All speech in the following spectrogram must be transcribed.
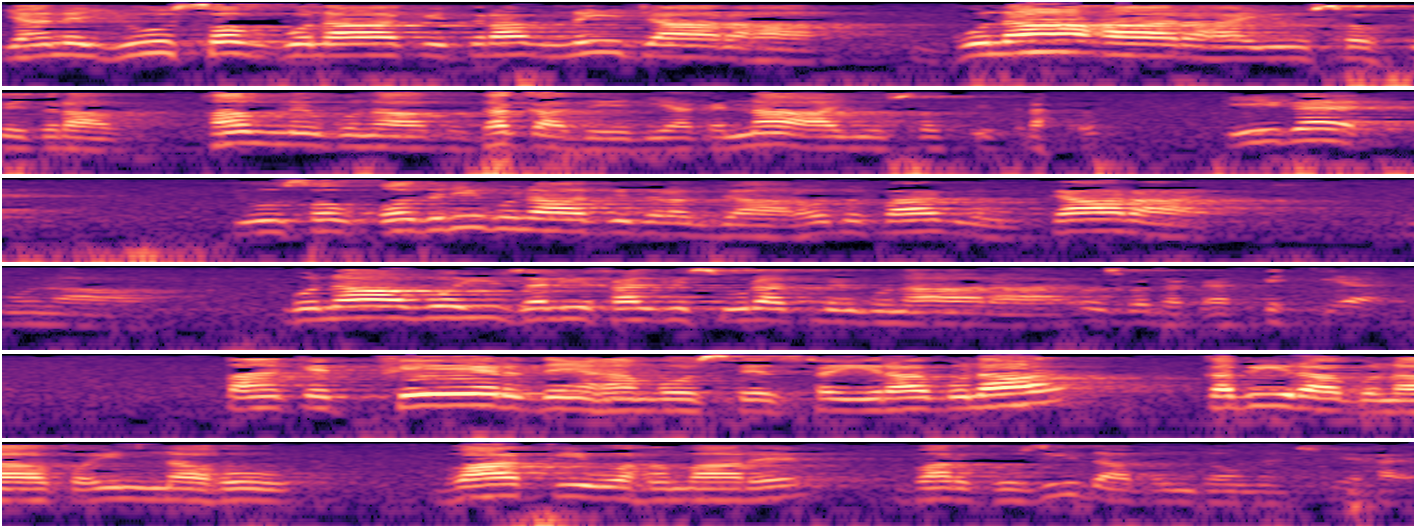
یعنی یوسف گناہ کی طرف نہیں جا رہا، گناہ آ رہا ہے یوسف کی طرف۔ ہم نے گناہ کو دھکا دے دیا کہ نہ آ یوسف کی طرف۔ ٹھیک ہے، یوسف خود نہیں گناہ کی طرف جا رہا ہو تو پاک کیا رہا ہے؟ گناہ۔ گناہ وہی سلیخل کی صورت میں گناہ آ رہا ہے، اس کو دھکا دے دیا۔ تاکہ پھیر دیں ہم اس سے سیرا گنا کبیرا گنا کو ان نہ ہو واقعی وہ ہمارے برگزیدہ بندوں میں سے ہے۔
